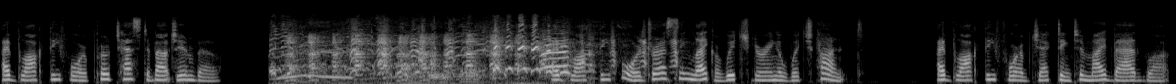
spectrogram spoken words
I blocked thee for protest about Jimbo. I blocked thee for dressing like a witch during a witch hunt. I blocked thee for objecting to my bad block.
